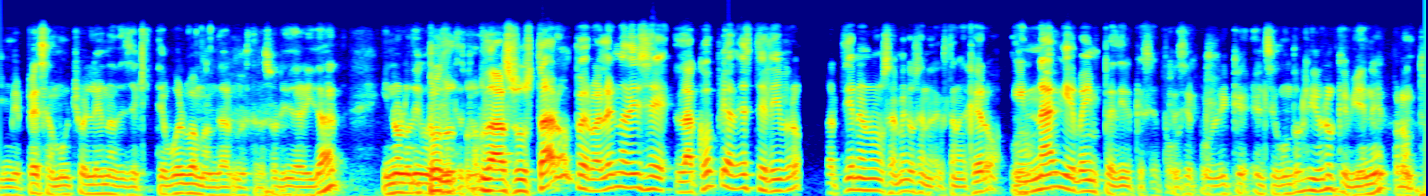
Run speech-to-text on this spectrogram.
y me pesa mucho, Elena, desde aquí te vuelvo a mandar nuestra solidaridad y no lo digo Pues, la asustaron, pero Elena dice, la copia de este libro la tienen unos amigos en el extranjero y nadie va a impedir que se que publique. se publique el segundo libro que viene pronto.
